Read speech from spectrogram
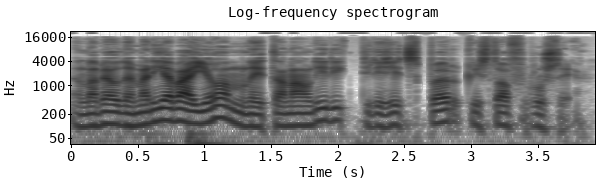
en la veu de Maria Bayo amb l'etalant líric dirigits per Christophe Rousset.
